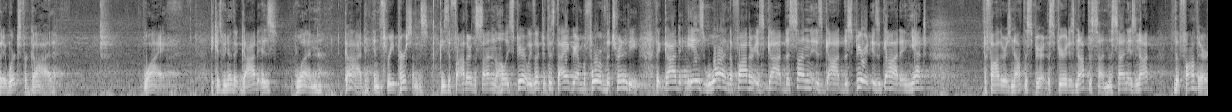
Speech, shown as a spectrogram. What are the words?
but it works for God. Why? Because we know that God is one God in three persons. He's the Father, the Son, and the Holy Spirit. We've looked at this diagram before of the Trinity that God is one. The Father is God, the Son is God, the Spirit is God, and yet the Father is not the Spirit, the Spirit is not the Son, the Son is not the Father.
